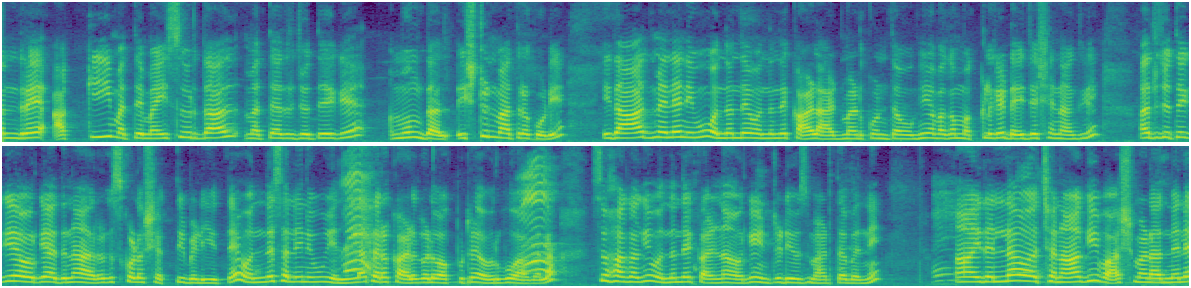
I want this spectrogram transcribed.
ಅಂದರೆ ಅಕ್ಕಿ ಮತ್ತು ಮೈಸೂರು ದಾಲ್ ಮತ್ತು ಅದ್ರ ಜೊತೆಗೆ ಮೂಂಗ್ ದಾಲ್ ಇಷ್ಟನ್ನು ಮಾತ್ರ ಕೊಡಿ. ಇದಾದಮೇಲೆ ನೀವು ಒಂದೊಂದೇ ಒಂದೊಂದೇ ಕಾಳು ಆ್ಯಡ್ ಮಾಡ್ಕೊಳ್ತಾ ಹೋಗಿ. ಅವಾಗ ಮಕ್ಕಳಿಗೆ ಡೈಜೆಷನ್ ಆಗಲಿ ಅದ್ರ ಜೊತೆಗೆ ಅವ್ರಿಗೆ ಅದನ್ನು ಅರಗಿಸ್ಕೊಳ್ಳೋ ಶಕ್ತಿ ಬೆಳೆಯುತ್ತೆ. ಒಂದೇ ಸಲ ನೀವು ಎಲ್ಲ ಥರ ಕಾಳುಗಳು ಹಾಕ್ಬಿಟ್ರೆ ಅವ್ರಿಗೂ ಆಗಲ್ಲ. ಸೊ ಹಾಗಾಗಿ ಒಂದೊಂದೇ ಕಾಳನ್ನ ಅವ್ರಿಗೆ ಇಂಟ್ರಡ್ಯೂಸ್ ಮಾಡ್ತಾ ಬನ್ನಿ. ಇದೆಲ್ಲ ಚೆನ್ನಾಗಿ ವಾಶ್ ಮಾಡಾದ್ಮೇಲೆ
